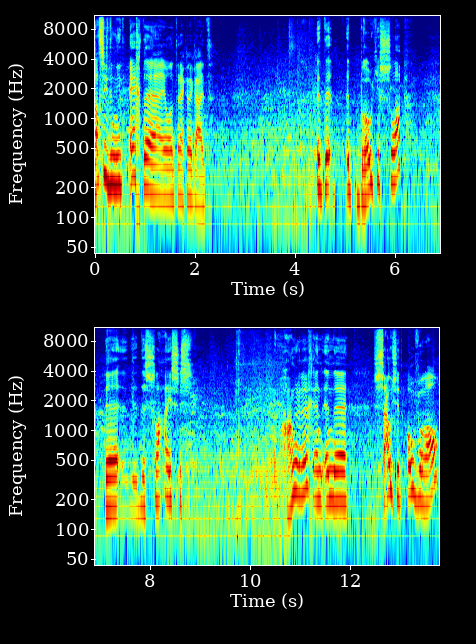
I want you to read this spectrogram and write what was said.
Dat ziet er niet echt eh, heel aantrekkelijk uit. Het, het, broodje is slap. De, de, de sla is, hangerig en, en de saus zit overal.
